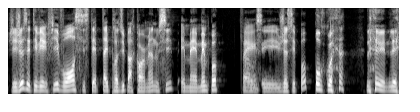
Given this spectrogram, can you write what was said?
J'ai juste été vérifier, voir si c'était peut-être produit par Carmen aussi, et, mais même pas. Fait Ah je sais pas pourquoi les, les,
